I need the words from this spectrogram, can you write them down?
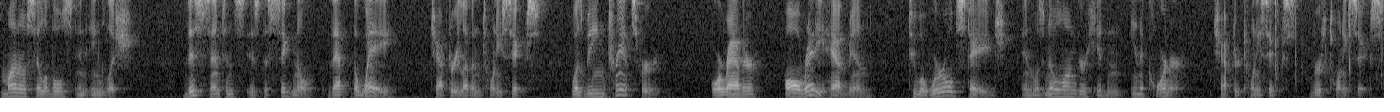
monosyllables in English. This sentence is the signal that the way, chapter 11:26, was being transferred, or rather already had been to a world stage and was no longer hidden in a corner. Chapter 26, verse 26.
